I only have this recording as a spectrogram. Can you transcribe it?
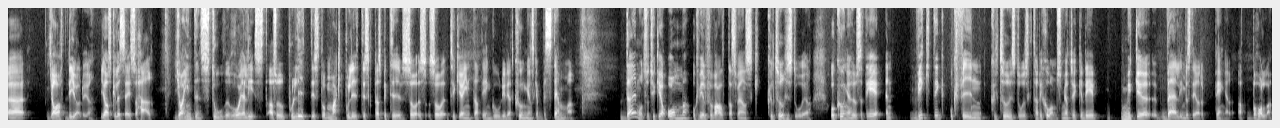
Uh, ja, det gör du ju. Jag skulle säga så här. Jag är inte en stor royalist. Alltså ur politiskt och maktpolitiskt perspektiv så, så, så, tycker jag inte att det är en god idé att kungen ska bestämma. Däremot så tycker jag om och vill förvalta svensk kulturhistoria. Och kungahuset är en viktig och fin kulturhistorisk tradition som jag tycker det är mycket väl investerade pengar att behålla.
